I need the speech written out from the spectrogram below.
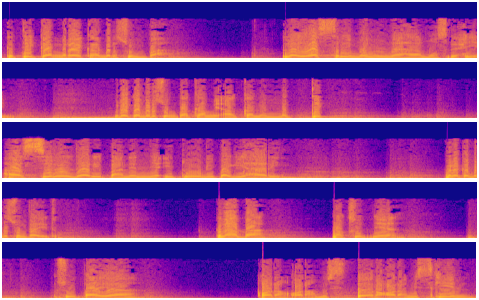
Ketika mereka bersumpah la yasrimunnaha musbihin. Mereka bersumpah kami akan memetik hasil dari panennya itu di pagi hari. Mereka bersumpah itu. Kenapa? Maksudnya supaya orang-orang miskin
